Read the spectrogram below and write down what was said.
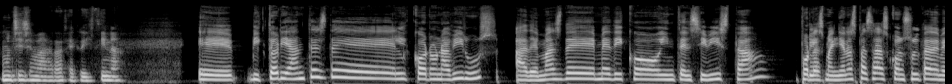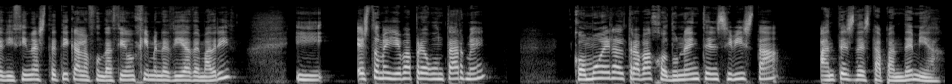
Muchísimas gracias, Cristina. Eh, Victoria, antes del coronavirus, además de médico intensivista, por las mañanas pasadas consulta de medicina estética en la Fundación Jiménez Díaz de Madrid. Y esto me lleva a preguntarme cómo era el trabajo de una intensivista antes de esta pandemia.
